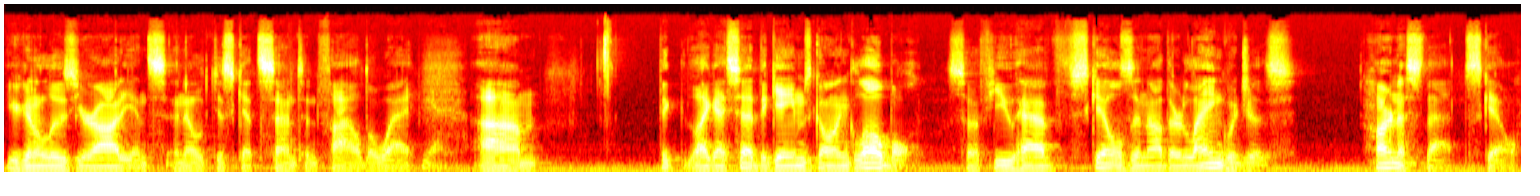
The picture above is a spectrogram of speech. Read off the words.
you're going to lose your audience and it'll just get sent and filed away. Yeah. Um, the, like I said, the game's going global. So if you have skills in other languages, harness that skill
